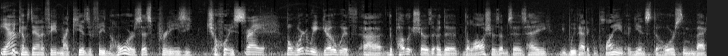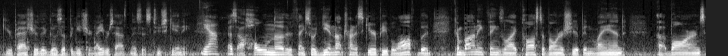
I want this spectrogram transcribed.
Yeah. it comes down to feeding my kids or feeding the horse. That's a pretty easy choice. Right. But where do we go with uh, the public shows or the, the law shows up and says, hey, we've had a complaint against the horse in the back of your pasture that goes up against your neighbor's house and this is too skinny. Yeah. That's a whole nother thing. So again, not trying to scare people off, but combining things like cost of ownership in land, uh, barns,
